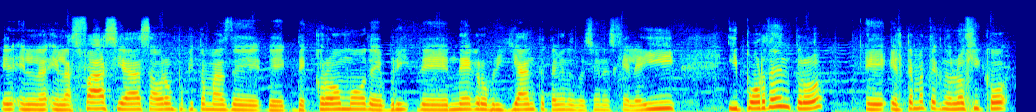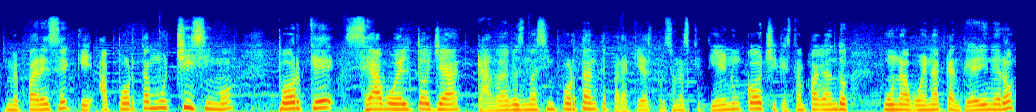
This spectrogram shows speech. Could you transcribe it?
en, las fascias, ahora un poquito más de, cromo, de, de, negro brillante, también las versiones GLI. Y por dentro, eh, el tema tecnológico me parece que aporta muchísimo porque se ha vuelto ya cada vez más importante para aquellas personas que tienen un coche y que están pagando una buena cantidad de dinero,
